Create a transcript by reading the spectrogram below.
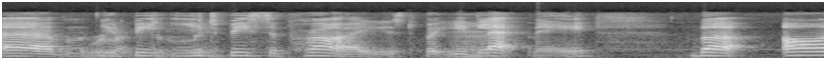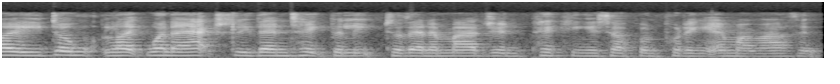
Um, you'd be you'd be surprised, but you'd Mm. let me. But I don't like when I actually then take the leap to then imagine picking it up and putting it in my mouth and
